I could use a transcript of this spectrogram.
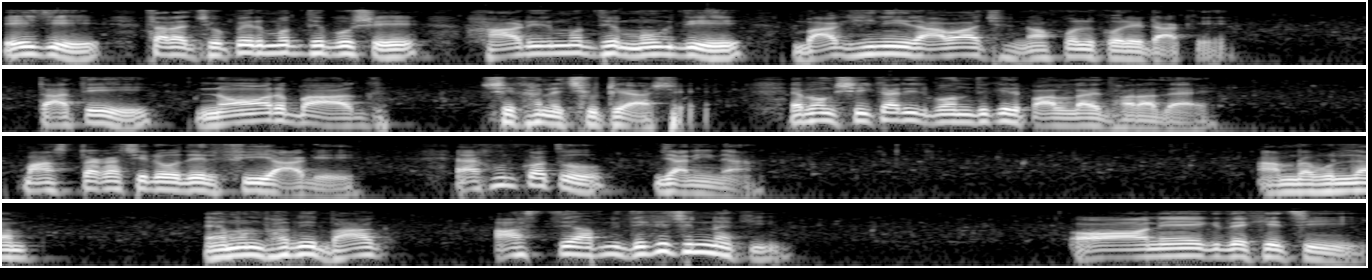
এই যে তারা ঝোপের মধ্যে বসে হাঁড়ির মধ্যে মুখ দিয়ে বাঘিনীর আওয়াজ নকল করে ডাকে। তাতে নর বাঘ সেখানে ছুটে আসে। এবং শিকারীর বন্দুকের পাল্লায় ধরা দেয়। পাঁচ টাকা ছিল ওদের ফি আগে। এখন কত? জানি না। আমরা বললাম, এমনভাবে বাঘ আসতে আপনি দেখেছেন নাকি? অনেক দেখেছি,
